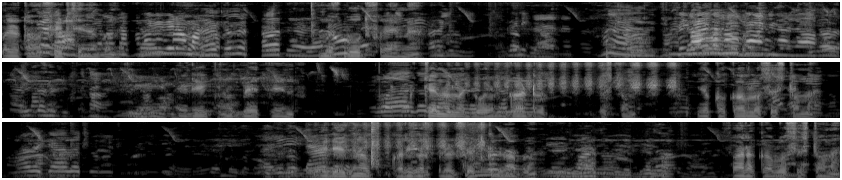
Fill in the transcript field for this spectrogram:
پلیٹاں فٹ تھے مضبوط فریم ہے۔ دیکھنا بہترین چینل جو ہے گارڈر سسٹم یا قابلہ سسٹم ہے یہ دیکھنا کاریگر پلیٹ فیٹ کرنا پہ سارا قابلہ سسٹم ہے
